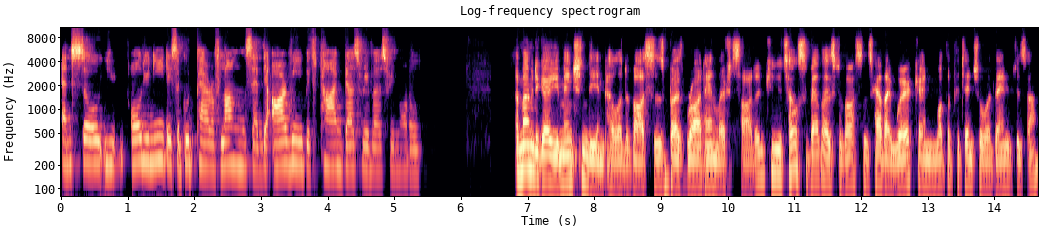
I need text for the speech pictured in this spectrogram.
and so you all you need is a good pair of lungs and the rv with time does reverse remodel. A moment ago, you mentioned the Impella devices, both right and left sided. Can you tell us about those devices, how they work, and what the potential advantages are?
